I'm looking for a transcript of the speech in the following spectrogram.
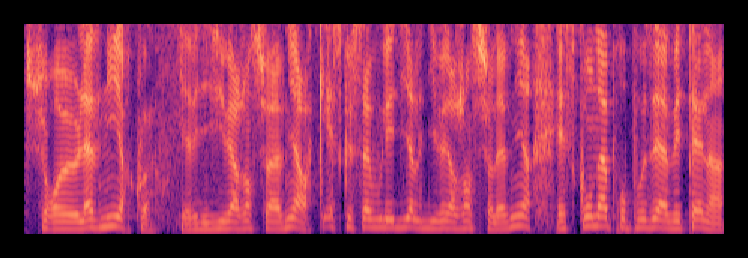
sur euh, l'avenir, quoi. Il y avait des divergences sur l'avenir. Alors, qu'est-ce que ça voulait dire, les divergences sur l'avenir? Est-ce qu'on a proposé à Vettel, un...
